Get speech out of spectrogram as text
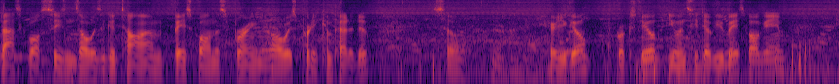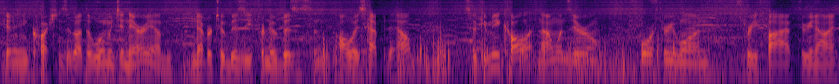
Basketball season's always a good time. Baseball in the spring, they're always pretty competitive. So uh, here you go, Brooks Field, UNCW baseball game. Get any questions about the Wilmington area, I'm never too busy for new business and always happy to help. So give me a call at 910-431-3539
